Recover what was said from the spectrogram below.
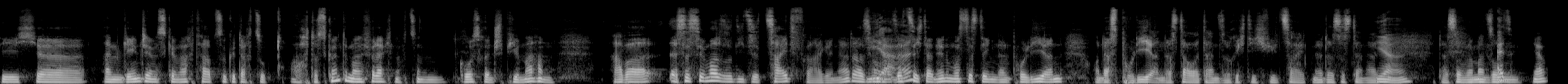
die ich äh, an Game Jams gemacht habe, so gedacht, so, ach, das könnte man vielleicht noch zu einem größeren Spiel machen. Aber es ist immer so diese Zeitfrage, ne? Da also ja. man setzt sich dann hin, muss das Ding dann polieren und das Polieren, das dauert dann so richtig viel Zeit, ne? Das ist dann halt, ja. das so, wenn man so, also, ein, ja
